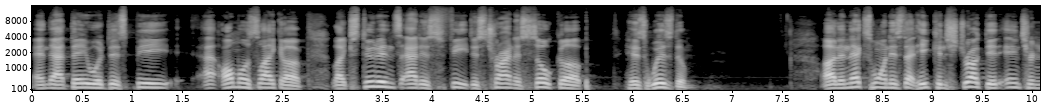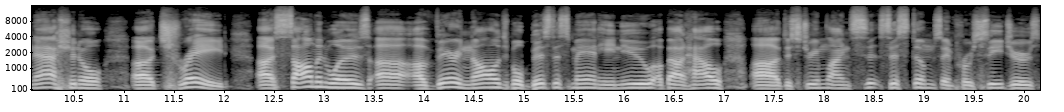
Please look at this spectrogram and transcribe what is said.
and that they would just be uh, almost like a like students at his feet, just trying to soak up his wisdom. Uh, the next one is that he constructed international uh, trade. Uh, Solomon was uh, a very knowledgeable businessman. He knew about how uh, to streamline systems and procedures.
